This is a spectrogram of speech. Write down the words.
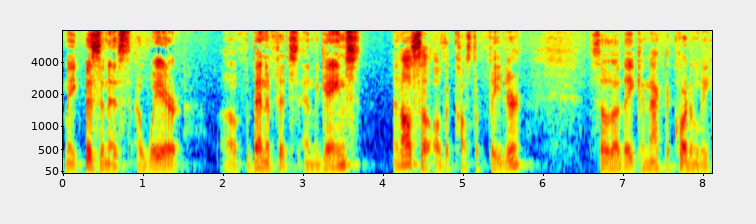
make business aware of the benefits and the gains, and also of the cost of failure so that they can act accordingly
